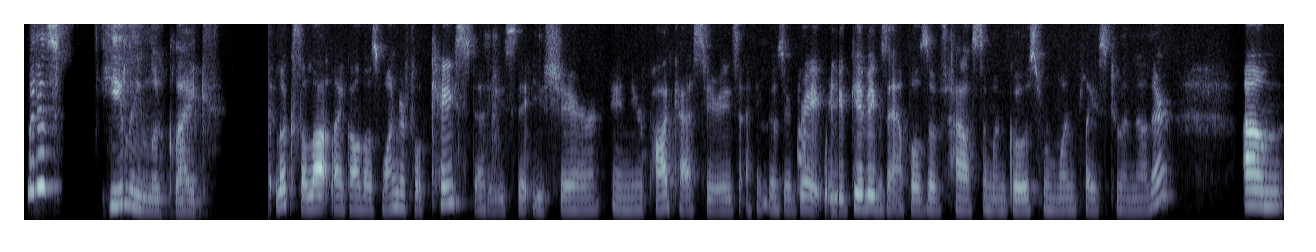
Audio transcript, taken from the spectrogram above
What does healing look like it looks a lot like all those wonderful case studies that you share in your podcast series. I think those are great where you give examples of how someone goes from one place to another. Um,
